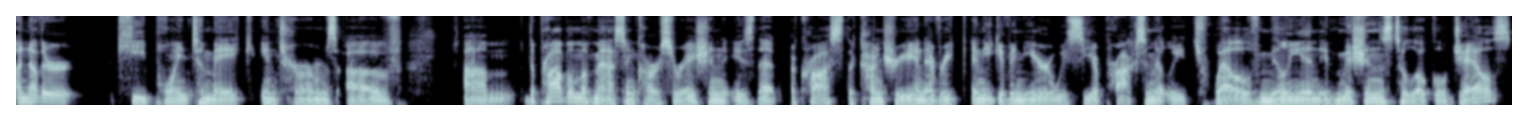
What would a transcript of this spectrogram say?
Another key point to make in terms of um, the problem of mass incarceration is that across the country in every any given year we see approximately 12 million admissions to local jails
